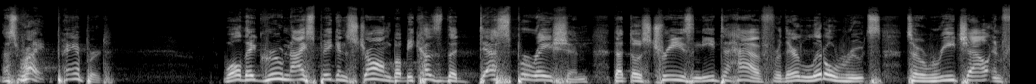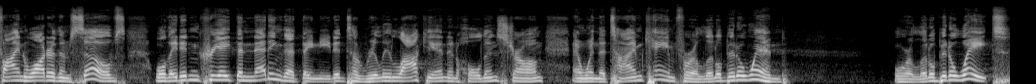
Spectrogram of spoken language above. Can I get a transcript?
That's right, pampered. Well, they grew nice, big, and strong, but because the desperation that those trees need to have for their little roots to reach out and find water themselves, well, they didn't create the netting that they needed to really lock in and hold in strong. And when the time came for a little bit of wind or a little bit of weight,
